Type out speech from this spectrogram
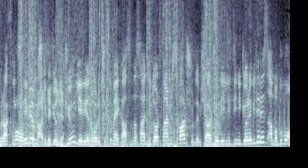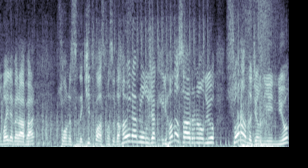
bırakmak istemiyormuş gibi gözüküyor. İleriye doğru çıktı MK'sında sadece 4 mermisi var. Şurada bir şarjör yenildiğini görebiliriz ama bu bombayla beraber sonrasında kit basması daha önemli olacak. İlhan hasarını alıyor. Son anda canını yeniliyor.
